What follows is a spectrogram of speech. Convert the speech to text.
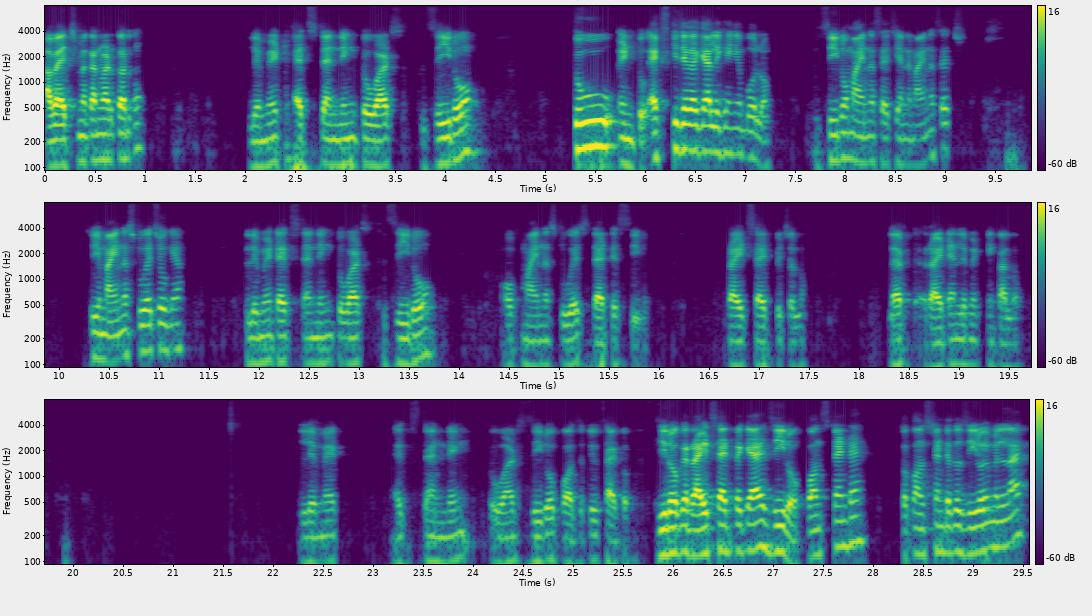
अब एच में कन्वर्ट कर दूँ. Limit h tending towards zero two into x की जगह क्या लिखेंगे बोलो? ज़ीरो माइनस एच यानी माइनस एच तो ये माइनस टू एच हो गया। Limit h tending towards zero of minus two h that is zero right side पे चलो। लेफ़्ट राइट हैंड लिमिट निकालो। Limit extending towards zero positive side of zero के राइट साइड पे क्या है? ज़ीरो कांस्टेंट है? तो कांस्टेंट है तो ज़ीरो ही मिलना है।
